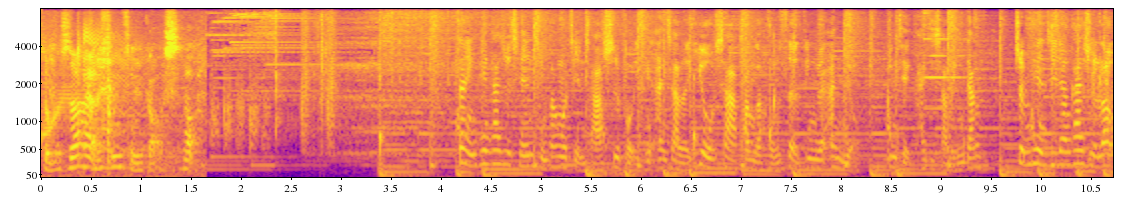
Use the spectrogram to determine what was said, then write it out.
什么时候还有心情搞笑？在影片开始前，请帮我检查是否已经按下了右下方的红色订阅按钮，并且开启小铃铛。正片即将开始喽！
